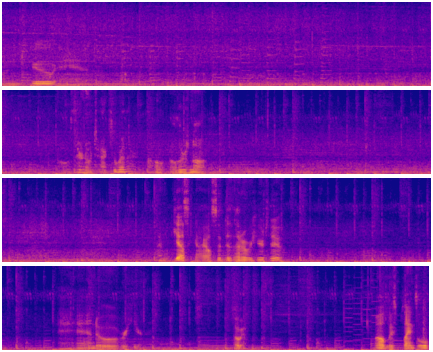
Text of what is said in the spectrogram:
One, two, also did that over here too. And over here. Okay. Well, at least planes will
